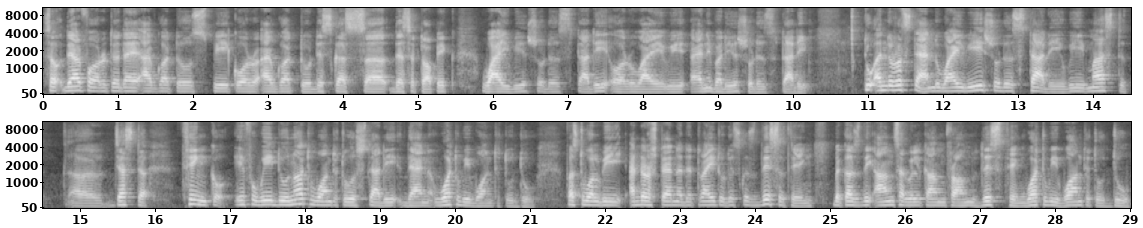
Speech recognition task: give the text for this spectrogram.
so therefore today I've got to speak or I've got to discuss uh, this topic why we should study or why we anybody should study. To understand why we should study we must uh, just think if we do not want to study then what we want to do first of all we understand and try to discuss this thing because the answer will come from this thing what we want to do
